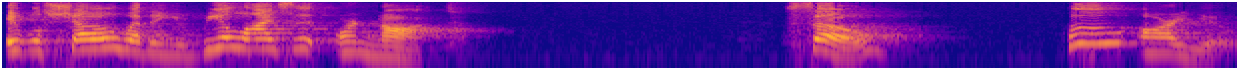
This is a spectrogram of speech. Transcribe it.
It will show whether you realize it or not. So, who are you?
